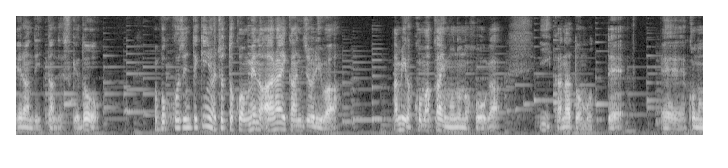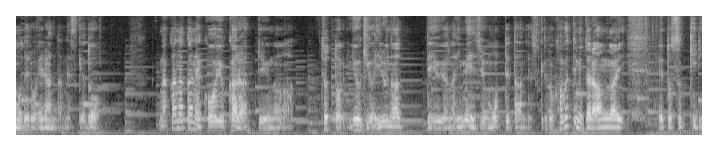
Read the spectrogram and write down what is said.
選んでいったんですけど、僕個人的にはちょっとこう目の粗い感じよりは、網が細かいものの方がいいかなと思って、えー、このモデルを選んだんですけど、なかなかね、こういうカラーっていうのは、ちょっと勇気がいるなっていうようなイメージを持ってたんですけど、被ってみたら案外、えっと、スッキリ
